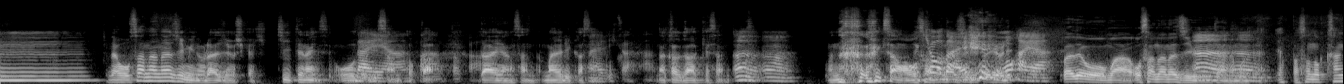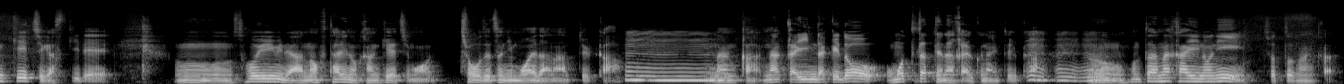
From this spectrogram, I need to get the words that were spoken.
ら幼馴染のラジオしか聞いてないんですよ。オードリーさんとか、ダダイアンさんとか、マユリカさんとか、中川家さんとか。うんうん。まあ中川家さんは兄幼馴染というよ弟り、もはや。まあでもまあ幼馴染みたいなもんで、うんうん。やっぱその関係値が好きで、うん、そういう意味であの二人の関係値も超絶に萌えだなというかなんか仲いいんだけど、思ってたって仲良くないというか、うんうんうん。うん本当は仲いいのに、ちょっとなんか、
